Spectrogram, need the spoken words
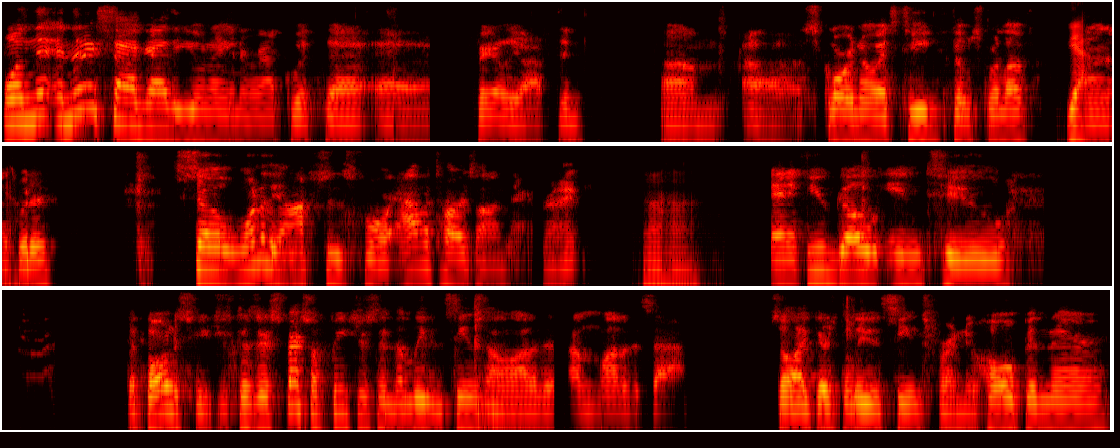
Well, and then, and then I saw a guy that you and I interact with uh, uh, fairly often. Um, uh, Score and OST, Film Score Love Yeah. on uh, Twitter. So one of the options for avatars on there, right? Uh huh. And if you go into the bonus features, because there's special features and deleted scenes on a lot of the on a lot of this app. So like there's deleted scenes for A New Hope in there.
